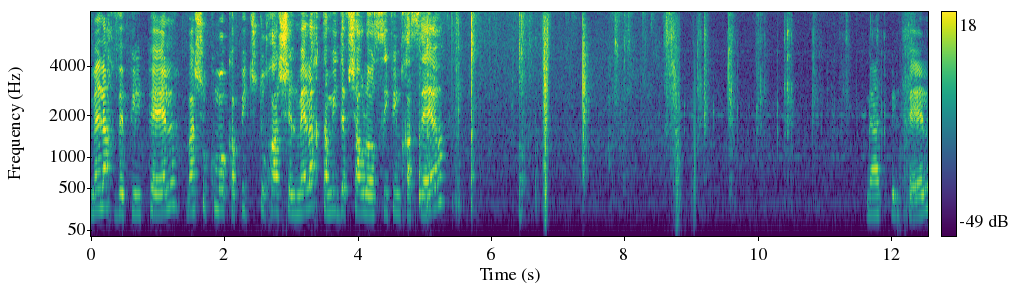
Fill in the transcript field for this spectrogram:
מלח ופלפל, משהו כמו כפית שטוחה של מלח, תמיד אפשר להוסיף אם חסר. מעט פלפל.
